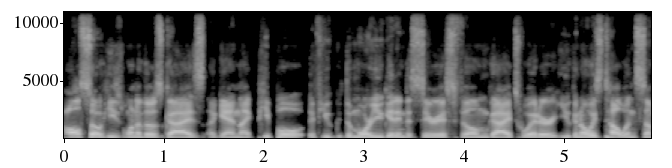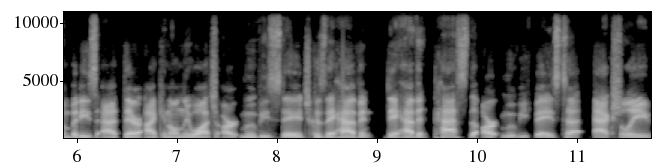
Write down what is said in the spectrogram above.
also he's one of those guys again like people if you the more you get into serious film guy twitter you can always tell when somebody's at their i can only watch art movie stage because they haven't they haven't passed the art movie phase to actually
